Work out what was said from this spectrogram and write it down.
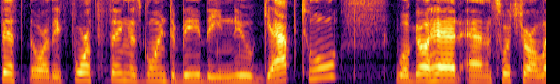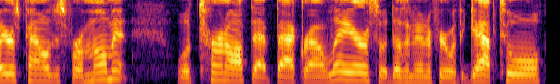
fifth or the fourth thing is going to be the new gap tool. We'll go ahead and switch to our layers panel just for a moment. We'll turn off that background layer so it doesn't interfere with the gap tool.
